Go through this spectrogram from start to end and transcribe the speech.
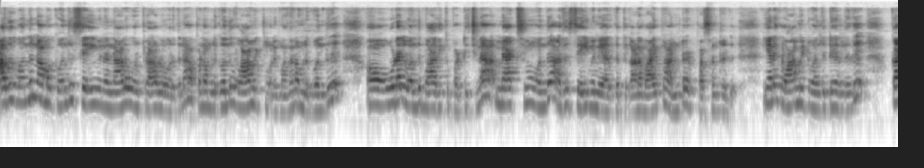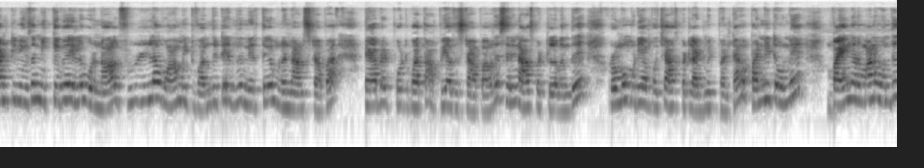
அது வந்து நமக்கு வந்து செய்வினால ஒரு ப்ராப்ளம் வருதுன்னா அப்போ நம்மளுக்கு வந்து வாமிட் மூலயமா தான் நம்மளுக்கு வந்து உடல் வந்து பாதிக்கப்பட்டுச்சுன்னா மேக்ஸிமம் வந்து அது செய்வினையாக இருக்கிறதுக்கான வாய்ப்பு ஹண்ட்ரட் பர்சன்ட் இருக்குது எனக்கு வாமிட் வந்துகிட்டே இருந்தது. கண்டினியூஸாக நிற்கவே இல்லை. ஒரு நாள் ஃபுல்லாக வாமிட் வந்துட்டே இருந்து நிறுத்தவே முடியல. நான் ஸ்டாப்பாக டேப்லெட் போட்டு பார்த்தா அப்பயும் அது ஸ்டாப் ஆகலை. சரின்னு ஹாஸ்பிட்டலில் வந்து ரொம்ப முடியாமல் போச்சு. ஹாஸ்பிட்டலில் அட்மிட் பண்ணிட்டாங்க பண்ணிட்ட உடனே பயங்கரமான வந்து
